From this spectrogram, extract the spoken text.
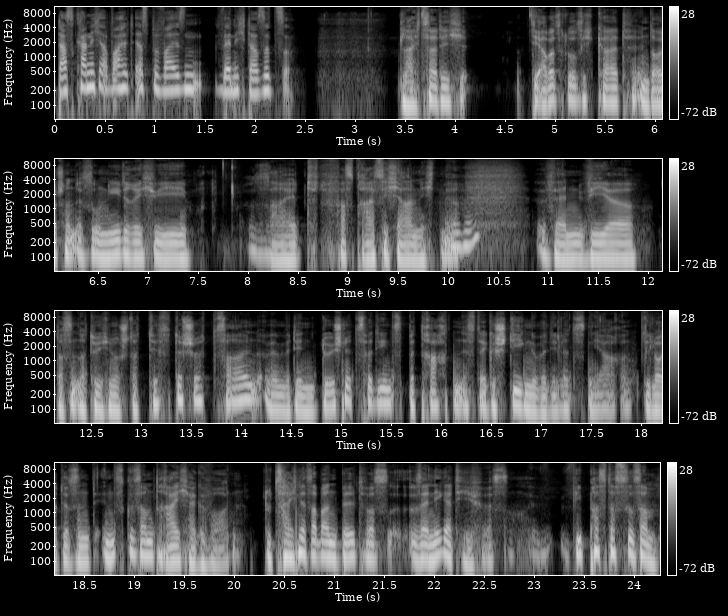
das kann ich aber halt erst beweisen, wenn ich da sitze. Gleichzeitig, die Arbeitslosigkeit in Deutschland ist so niedrig wie seit fast 30 Jahren nicht mehr. Mhm. Wenn wir, das sind natürlich nur statistische Zahlen, wenn wir den Durchschnittsverdienst betrachten, ist der gestiegen über die letzten Jahre. Die Leute sind insgesamt reicher geworden. Du zeichnest aber ein Bild, was sehr negativ ist. Wie passt das zusammen?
